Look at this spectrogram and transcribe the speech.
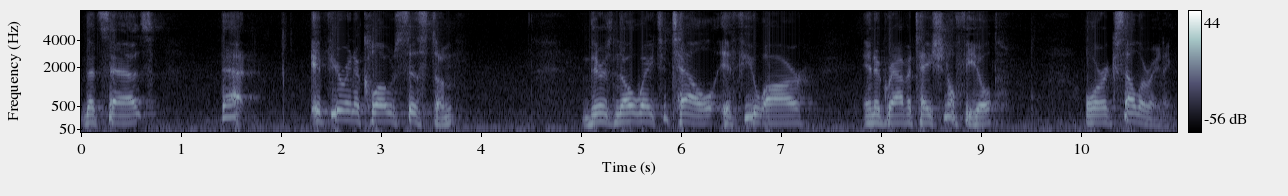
that says that if you're in a closed system, there's no way to tell if you are in a gravitational field or accelerating.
